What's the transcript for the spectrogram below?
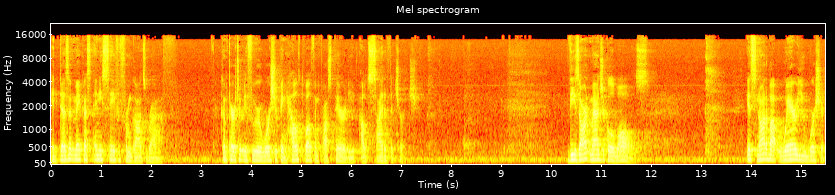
it doesn't make us any safer from God's wrath compared to if we were worshiping health, wealth, and prosperity outside of the church. These aren't magical walls. It's not about where you worship,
